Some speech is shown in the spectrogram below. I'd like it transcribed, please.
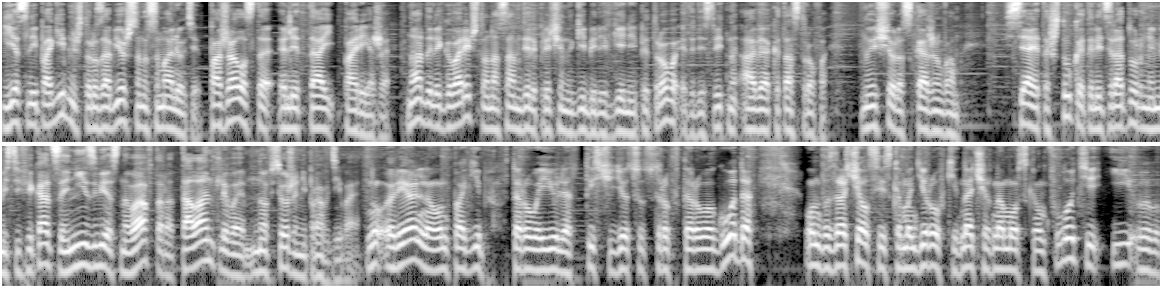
если и погибнешь, то разобьешься на самолете. Пожалуйста, летай пореже. Надо ли говорить, что на самом деле причина гибели Евгения Петрова это действительно авиакатастрофа? Но еще раз скажем вам, Вся эта штука — это литературная мистификация неизвестного автора, талантливая, но все же неправдивая. Ну, реально, он погиб 2 июля 1942 года. Он возвращался из командировки на Черноморском флоте и э,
